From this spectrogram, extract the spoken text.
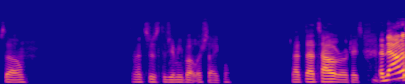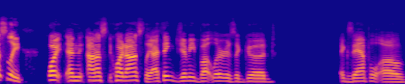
So that's just the Jimmy Butler cycle. That that's how it rotates. And honestly, quite and honestly, quite honestly, I think Jimmy Butler is a good example of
